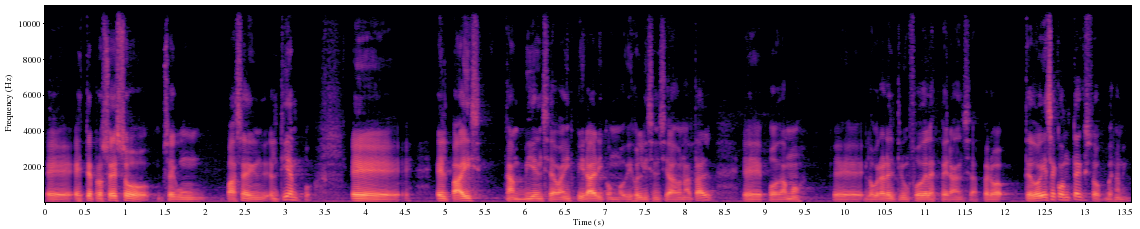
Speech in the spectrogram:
eh, este proceso, según pase el tiempo, el país también se va a inspirar y como dijo el licenciado Natal, podamos eh, lograr el triunfo de la esperanza. Pero te doy ese contexto, Benjamín,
